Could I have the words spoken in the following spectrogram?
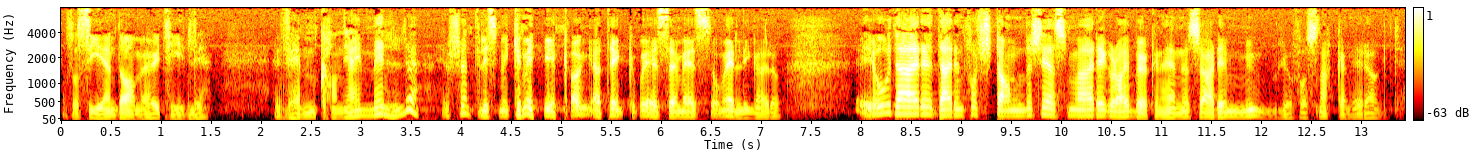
og så sier en dame høytidelig hvem kan jeg melde? Jeg skjønte liksom ikke med en gang. Jeg tenker på SMS og meldinger. Og jo, det er, det er en forstander jeg, som er glad i bøkene hennes. Så er det mulig å få snakke med Ragde.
